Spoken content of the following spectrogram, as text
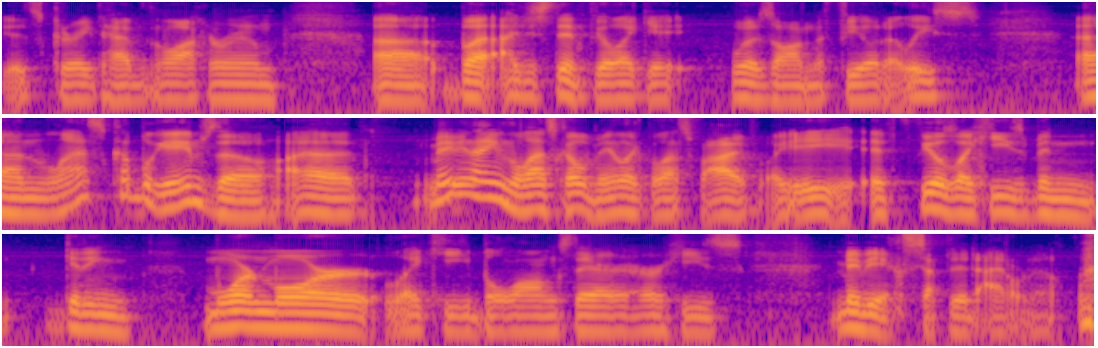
It's great to have in the locker room, uh, but I just didn't feel like it was on the field at least. And the last couple games though, uh, maybe not even the last couple, maybe like the last five. Like he, it feels like he's been getting more and more like he belongs there, or he's maybe accepted. I don't know.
